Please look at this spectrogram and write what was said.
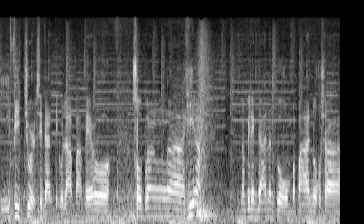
i-feature si Dante Gulapa pero sobrang ah, hirap ng pinagdaanan ko kung paano ko siya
